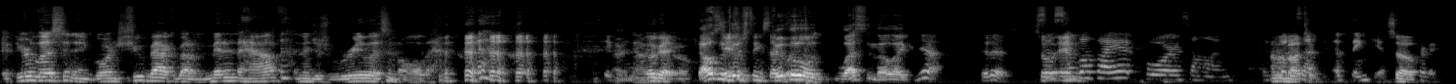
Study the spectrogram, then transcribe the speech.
If you're listening, go and shoot back about a minute and a half, and then just re-listen to all that. All right, now you Okay. go. that was a good, Interesting good segue. little lesson though. Like yeah, it is. So, So, and simplify it for someone. Like, I'm what about does that- oh, thank you. so Perfect.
